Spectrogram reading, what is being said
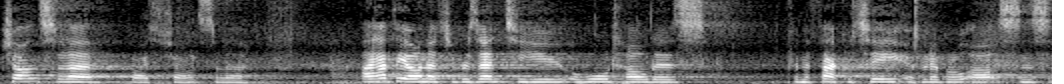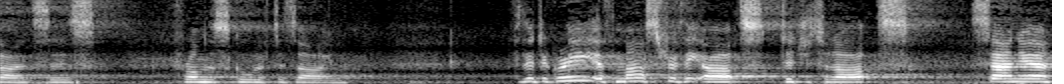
Chancellor, Vice-Chancellor, I have the honour to present to you award holders from the Faculty of Liberal Arts and Sciences from the School of Design. For the degree of Master of the Arts, Digital Arts, Sanya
